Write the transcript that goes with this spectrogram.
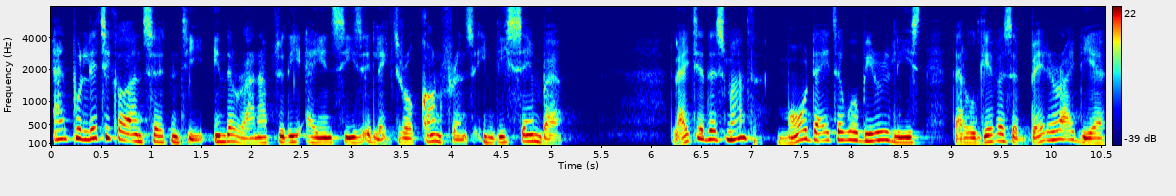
and political uncertainty in the run up to the ANC's electoral conference in December. Later this month, more data will be released that will give us a better idea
